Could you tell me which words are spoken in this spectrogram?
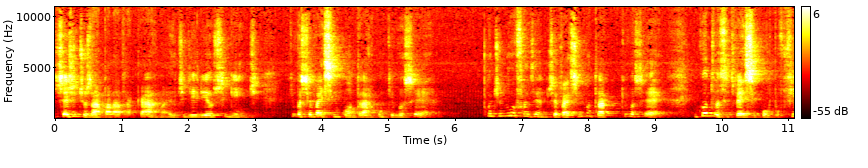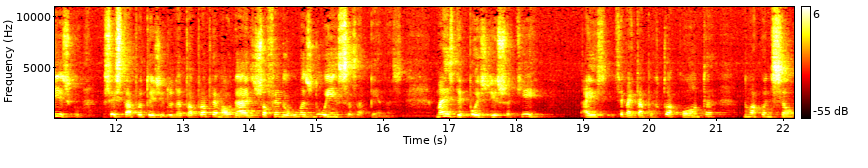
se a gente usar a palavra karma, eu te diria o seguinte, que você vai se encontrar com o que você é. Continua fazendo, você vai se encontrar com o que você é. Enquanto você tiver esse corpo físico, você está protegido da tua própria maldade, sofrendo algumas doenças apenas. Mas depois disso aqui, aí você vai estar por tua conta, numa condição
